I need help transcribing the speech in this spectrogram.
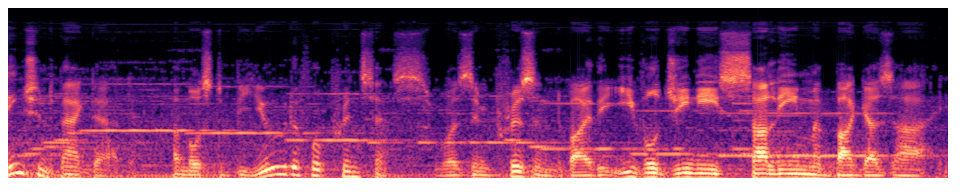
ancient Baghdad, a most beautiful princess was imprisoned by the evil genie Salim Bagazai.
